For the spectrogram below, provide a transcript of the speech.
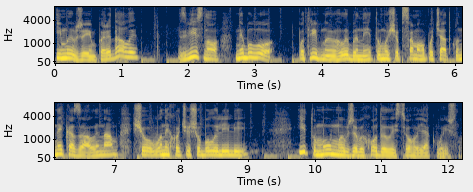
І ми вже їм передали. Звісно, не було потрібної глибини, тому що з самого початку не казали нам, що вони хочуть, щоб були лілії. І тому ми вже виходили з цього, як вийшло.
